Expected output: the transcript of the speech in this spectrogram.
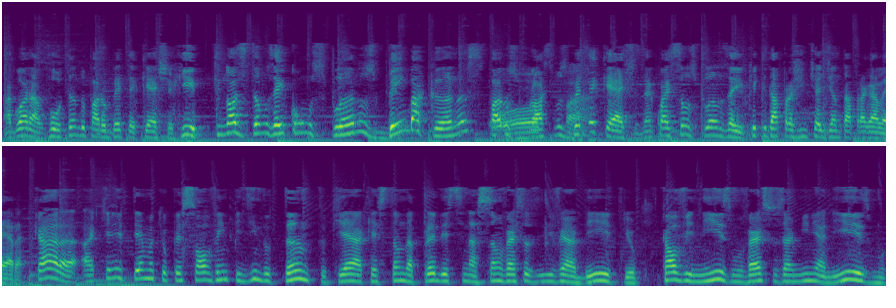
agora voltando para o BTcast aqui, que nós estamos aí com uns planos bem bacanas para Opa. os próximos BTcasts, né? Quais são os planos aí? O que, que dá pra gente adiantar pra galera? Cara, aquele tema que o pessoal vem pedindo tanto, que é a questão da predestinação versus livre-arbítrio, calvinismo versus arminianismo,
